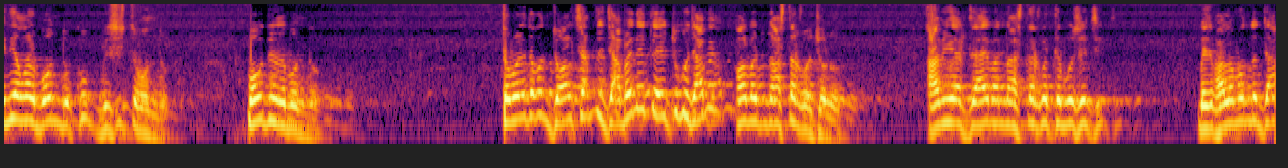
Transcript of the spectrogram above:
ইনি আমার বন্ধু, খুব বিশিষ্ট বন্ধু, বহুদিনের বন্ধু। তো বলে, তখন জলসা আপনি যাবেনই তো, এইটুকু যাবেন? আমার বাড়ি নাস্তা করে চলো আমি আর ড্রাইভার নাস্তা করতে বসেছি। বেশ ভালো মন্দ যা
